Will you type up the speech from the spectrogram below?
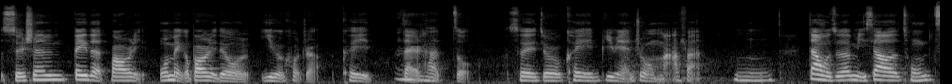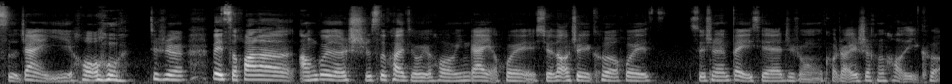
随身背的包里，我每个包里都有一个口罩，可以带着它走，所以就是可以避免这种麻烦。嗯，但我觉得米校从此战以后，就是为此花了昂贵的十四块九，以后应该也会学到这一课，会随身备一些这种口罩，也是很好的一课。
